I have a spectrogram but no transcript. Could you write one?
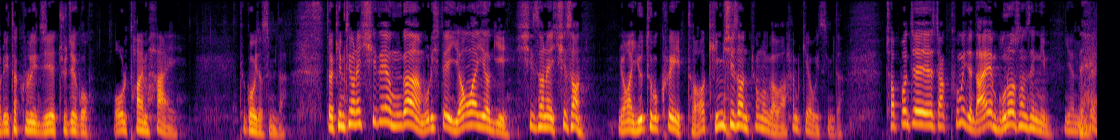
리타 쿨리지의 주제곡 All Time High 듣고 오셨습니다. 자, 김태현의 시대 음감, 우리 시대의 영화 이야기, 시선의 시선, 영화 유튜브 크리에이터 김시선 평론가와 함께하고 있습니다. 첫 번째 작품은 이제 나의 문어 선생님이었는데,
